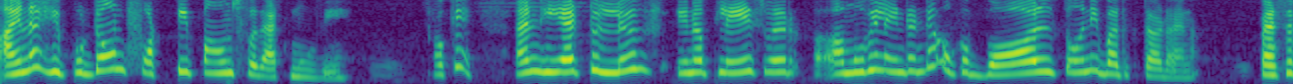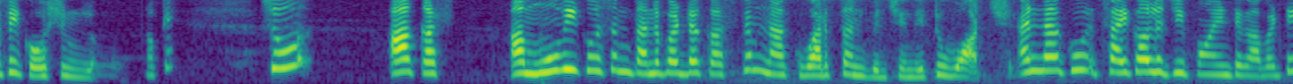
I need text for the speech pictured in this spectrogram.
ఆయన he put down forty pounds for that movie okay and he had to live in a place where ఆ మూవీలో ఏంటంటే ఒక బాల్తోని బతుకుతాడు ఆయన. పెసిఫిక్ ఓషన్లో ఓకే సో ఆ కష్ట ఆ మూవీ కోసం తన పడ్డ కష్టం నాకు వర్త్ అనిపించింది టు వాచ్ అండ్ నాకు సైకాలజీ పాయింట్ కాబట్టి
